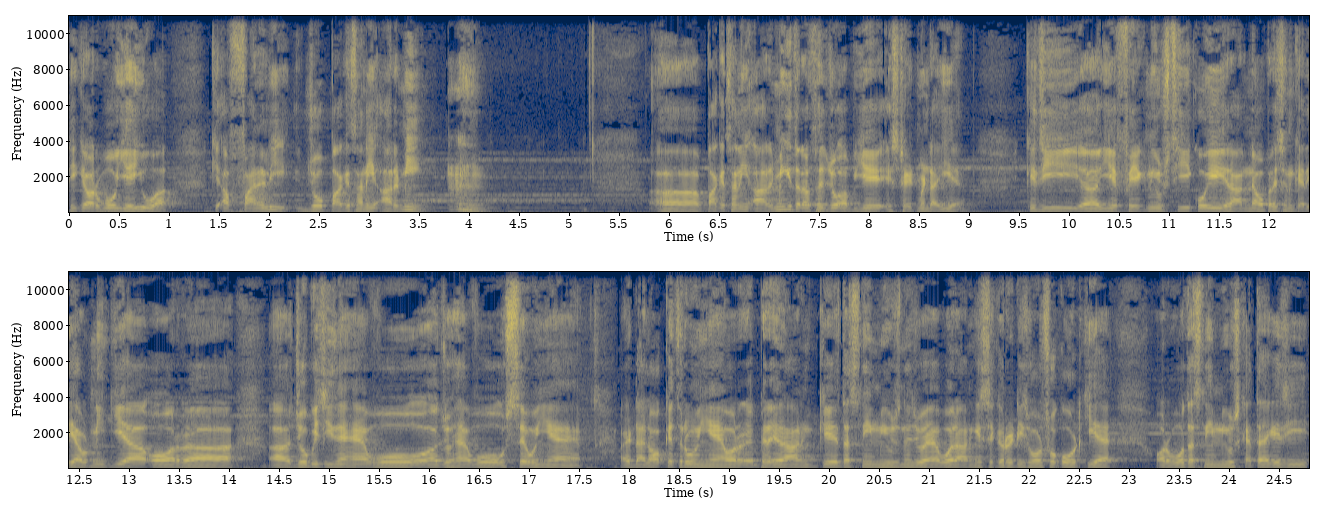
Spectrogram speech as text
ठीक है? और वो यही हुआ कि अब फाइनली जो पाकिस्तानी आर्मी पाकिस्तानी आर्मी की तरफ़ से जो अब ये स्टेटमेंट आई है कि जी ये फेक न्यूज़ थी, कोई ईरान ने ऑपरेशन कैरी आउट नहीं किया और जो भी चीज़ें हैं वो जो है वो उससे हुई हैं डायलॉग के थ्रू हुई हैं और फिर ईरान के तस्नीम न्यूज़ ने जो है वो ईरान की सिक्योरिटी सोर्स को कोट किया है और वो तस्नीम न्यूज़ कहता है कि जी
